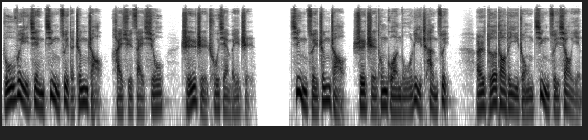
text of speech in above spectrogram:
如未见净罪的征兆，还需再修。直至出现为止。净罪征兆是指通过努力忏罪而得到的一种净罪效应，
